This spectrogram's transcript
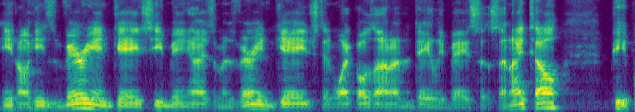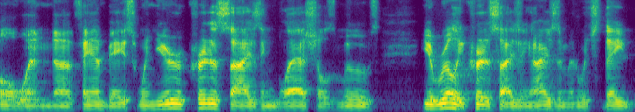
you know he's very engaged. He being Yzerman is very engaged in what goes on on a daily basis. And I tell people when uh, fan base when you're criticizing Blashill's moves, you're really criticizing Yzerman, which they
